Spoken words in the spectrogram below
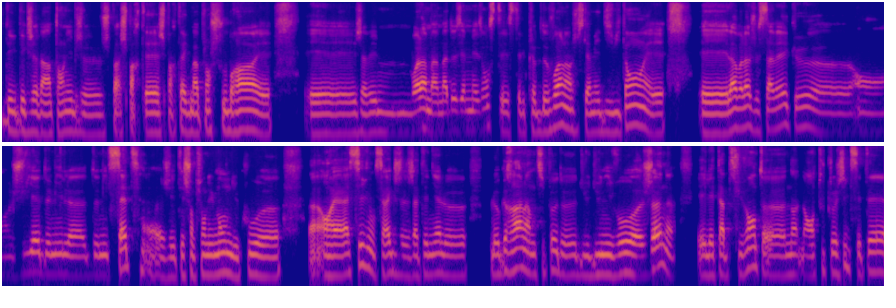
dès, dès que j'avais un temps libre je, je, partais je partais avec ma planche sous le bras et et j'avais, voilà, ma, ma, deuxième maison, c'était le club de voile hein, jusqu'à mes 18 ans. Et là, voilà, je savais que euh, en juillet 2000, 2007, euh, j'ai été champion du monde du coup euh, en RSI. Donc c'est vrai que j'atteignais le, le Graal un petit peu du, du, niveau jeune. Et l'étape suivante, en toute logique, c'était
